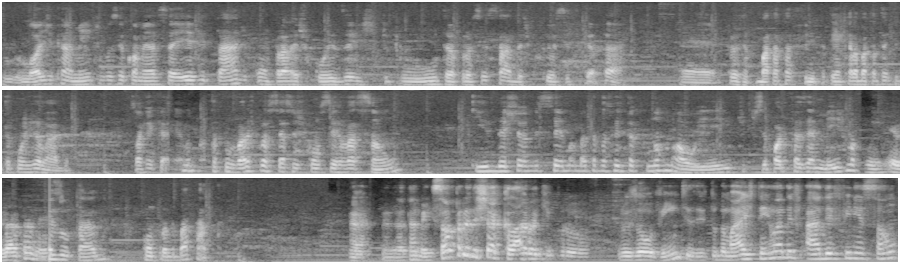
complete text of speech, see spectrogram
logicamente você começa a evitar de comprar as coisas tipo ultraprocessadas, porque você fica, tá, é, por exemplo, batata frita, tem aquela batata frita congelada. Só que ela passa por vários processos de conservação que deixa de ser uma batata frita normal. E aí tipo, você pode fazer a mesma Exatamente. resultado comprando batata. É, exatamente. Só para deixar claro aqui pro, pros ouvintes e tudo mais, tem uma, a definição,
